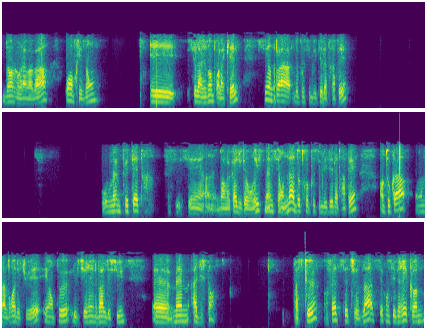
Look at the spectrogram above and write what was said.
dans l'Olamaba ou en prison. Et c'est la raison pour laquelle, si on n'a pas de possibilité d'attraper, ou même peut-être, si c'est dans le cas du terroriste, même si on a d'autres possibilités d'attraper, en tout cas, on a le droit de tuer et on peut lui tirer une balle dessus, euh, même à distance. Parce que, en fait, cette chose-là, c'est considéré comme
